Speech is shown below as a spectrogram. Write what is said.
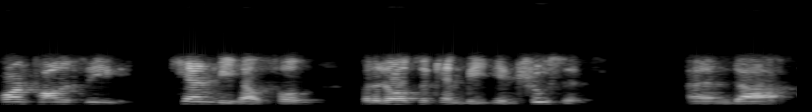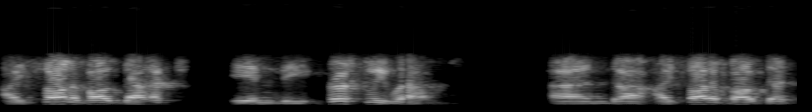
foreign policy can be helpful, but it also can be intrusive. And uh, I thought about that in the earthly realm. And uh, I thought about that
